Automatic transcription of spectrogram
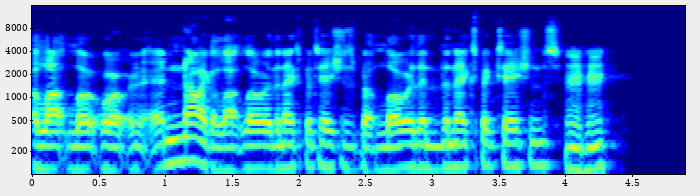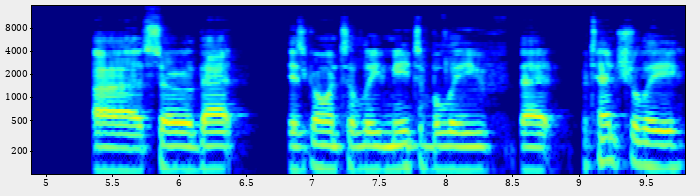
a lot low, or and not like a lot lower than expectations, but lower than than expectations. hmm Uh, so that is going to lead me to believe that potentially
